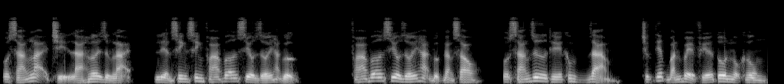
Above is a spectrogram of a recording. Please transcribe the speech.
cô sáng lại chỉ là hơi dừng lại, liền sinh sinh phá vỡ siêu giới hạn vực. Phá vỡ siêu giới hạn vực đằng sau, cô sáng dư thế không giảm, trực tiếp bắn về phía tôn nộ không,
